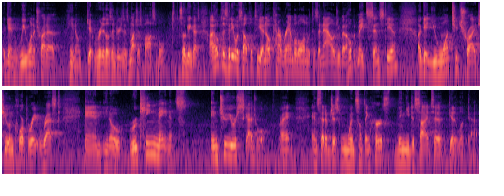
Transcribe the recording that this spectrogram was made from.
again, we want to try to you know get rid of those injuries as much as possible. So again, guys, I hope this video was helpful to you. I know it kind of rambled on with this analogy, but I hope it made sense to you. Again, you want to try to incorporate rest and you know routine maintenance into your schedule, right? Instead of just when something hurts, then you decide to get it looked at.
